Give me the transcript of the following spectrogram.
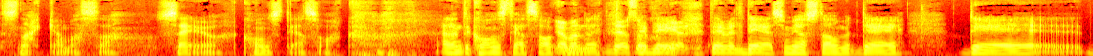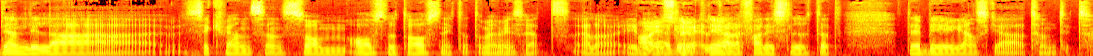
snackar massa, säger konstiga saker. Eller inte konstiga saker Ja, men men det, det det, blir, det är väl det som jag stör mig. Det, det, den lilla sekvensen som avslutar avsnittet om jag minns rätt. Eller i Ja, i slutet det är i alla fall i slutet. Det blir ganska töntigt.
